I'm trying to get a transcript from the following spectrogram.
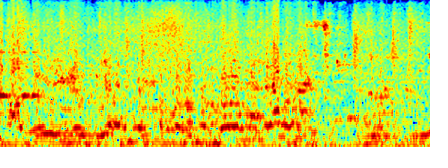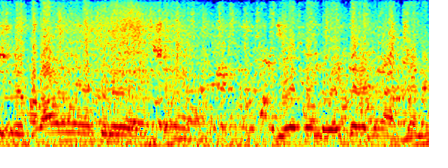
ನಾವು ಈಗ ಹೇಳ್ತೀವಿ ಅದನ್ನ ಫಾಲೋ ಮಾಡೋದು ಇವತ್ತೊಂದು ವೈದ್ಯರ ದಿನಾಚರಣೆ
